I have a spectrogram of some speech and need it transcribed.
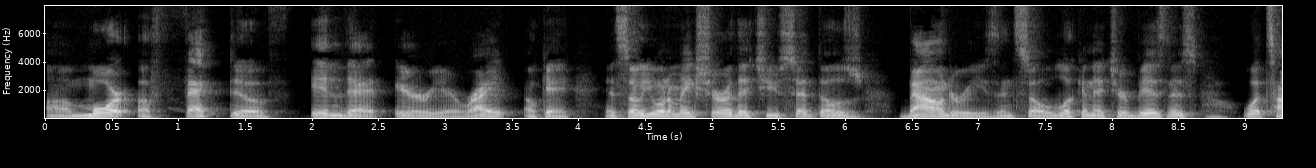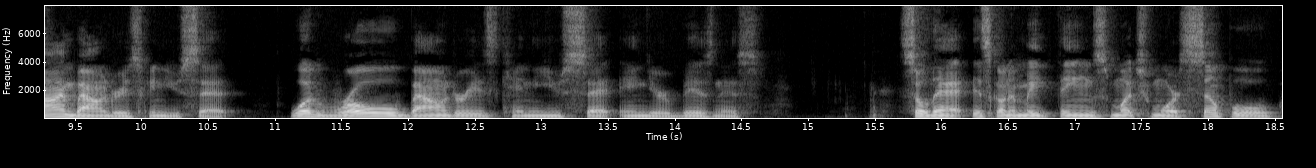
uh, more effective in that area, right? Okay. And so you want to make sure that you set those boundaries. And so looking at your business, what time boundaries can you set? What role boundaries can you set in your business so that it's going to make things much more simple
